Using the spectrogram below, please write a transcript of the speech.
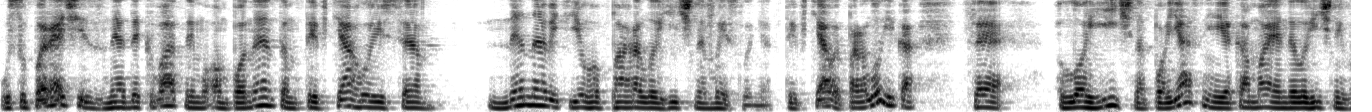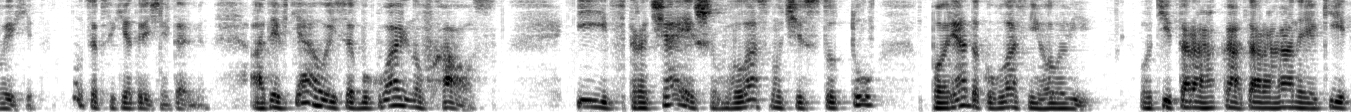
У суперечі з неадекватним опонентом ти втягуєшся не навіть його паралогічне мислення. Ти втягує. Паралогіка це логічне пояснення, яка має нелогічний вихід. Ну, це психіатричний термін. А ти втягуєшся буквально в хаос і втрачаєш власну чистоту, порядок у власній голові. Оті тарагака, тарагани, які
